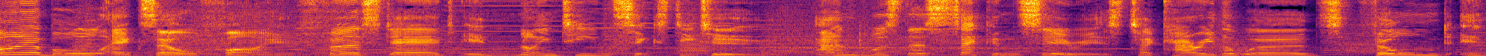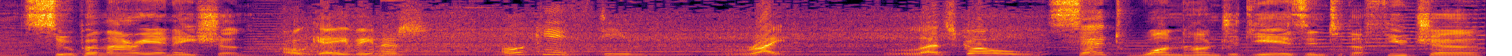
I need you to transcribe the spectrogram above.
Fireball XL5 first aired in 1962 and was the second series to carry the words filmed in Supermarionation. Okay, Venus? Okay, Steve. Right. Let's go. Set 100 years into the future,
